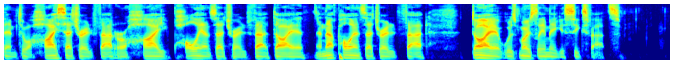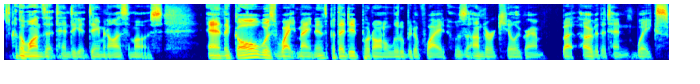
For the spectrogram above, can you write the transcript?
them to a high saturated fat or a high polyunsaturated fat diet. And that polyunsaturated fat diet was mostly omega 6 fats, the ones that tend to get demonized the most. And the goal was weight maintenance, but they did put on a little bit of weight. It was under a kilogram, but over the 10 weeks.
